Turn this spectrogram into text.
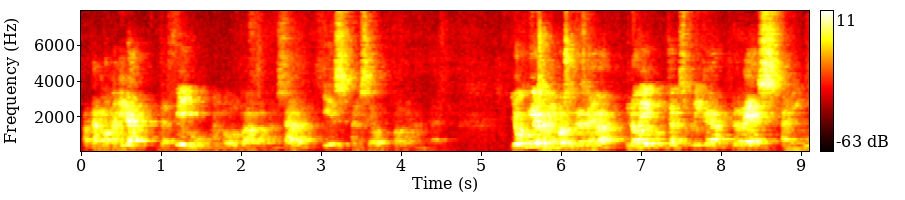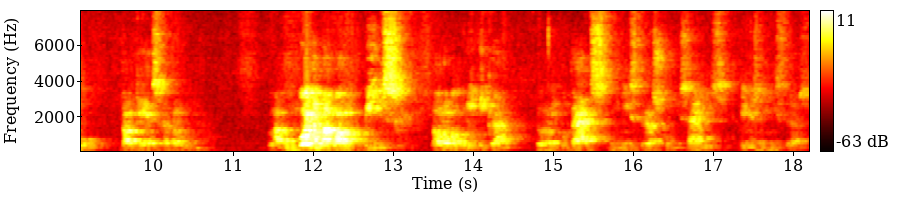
Per tant, la manera de fer-ho en l'Europa avançada és en seu parlamentària. Jo, curiosament, per sorpresa meva, no he hagut d'explicar res a ningú del que és Catalunya. La bombolla en la qual visc, l'Europa política, eurodiputats, ministres, comissaris, primers ministres,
